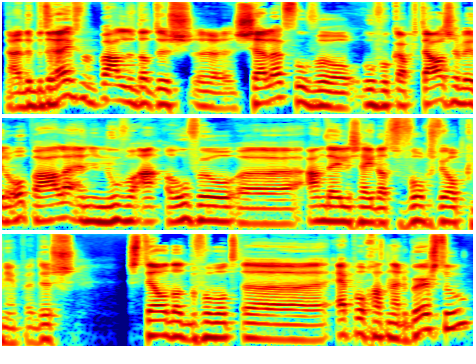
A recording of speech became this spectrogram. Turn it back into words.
Nou, de bedrijven bepalen dat dus uh, zelf, hoeveel, hoeveel kapitaal ze willen ophalen en in hoeveel, a- hoeveel uh, aandelen zij dat vervolgens weer opknippen. Dus stel dat bijvoorbeeld uh, Apple gaat naar de beurs toe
